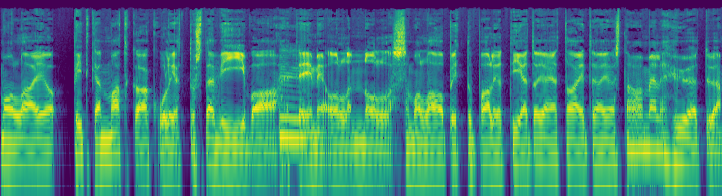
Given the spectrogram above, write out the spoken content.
me ollaan jo pitkän matkaa kuljettu sitä viivaa, mm. että ei me olla nollassa. Me ollaan opittu paljon tietoja ja taitoja, joista on meille hyötyä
